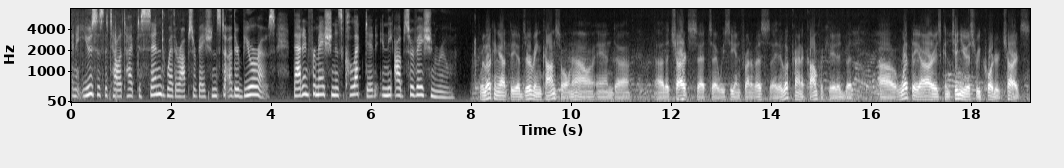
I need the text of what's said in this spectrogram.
and it uses the teletype to send weather observations to other bureaus. That information is collected in the observation room. We're looking at the observing console now, and uh, uh, the charts that uh, we see in front of us, uh, they look kind of complicated, but uh, what they are is continuous recorder charts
